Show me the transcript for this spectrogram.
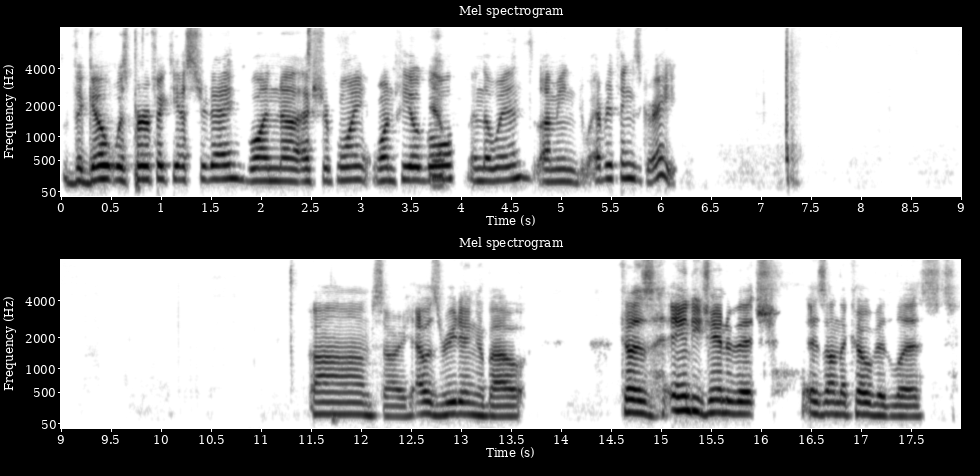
the goat was perfect yesterday. One uh, extra point, one field Yep. goal in the wins. I mean, everything's great. Um, sorry, I was reading about because Andy Janovich is on the COVID list,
